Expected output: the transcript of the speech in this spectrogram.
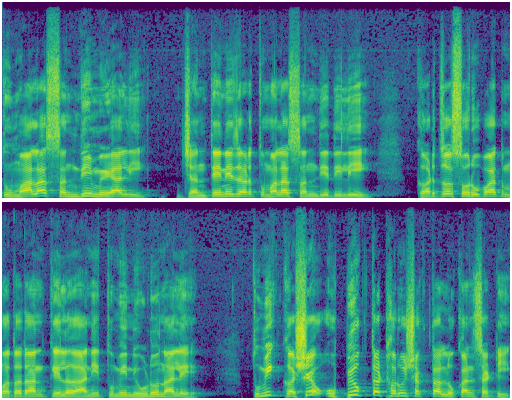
तुम्हाला संधी मिळाली जनतेने जर तुम्हाला संधी दिली कर्ज स्वरूपात मतदान केलं आणि तुम्ही निवडून आले तुम्ही कसे उपयुक्त ठरू शकता लोकांसाठी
